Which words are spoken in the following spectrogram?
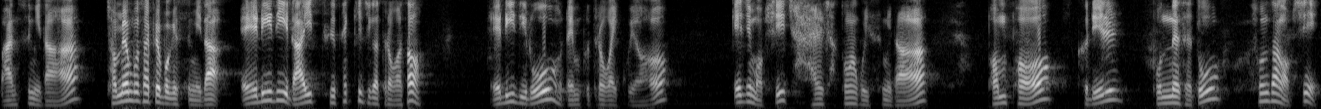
많습니다. 전면부 살펴보겠습니다. LED 라이트 패키지가 들어가서 LED로 램프 들어가 있고요. 깨짐 없이 잘 작동하고 있습니다. 범퍼, 그릴, 본넷에도 손상 없이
